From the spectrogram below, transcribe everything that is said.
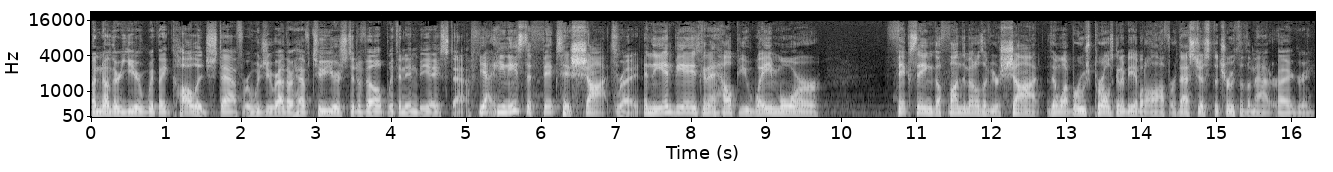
another year with a college staff or would you rather have two years to develop with an NBA staff? Yeah, he needs to fix his shot. Right. And the NBA is going to help you way more fixing the fundamentals of your shot than what Bruce Pearl is going to be able to offer. That's just the truth of the matter. I agree.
